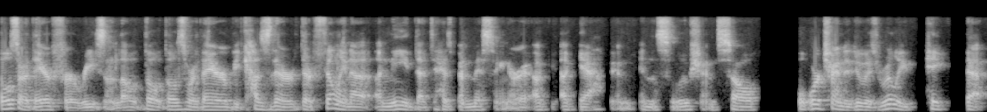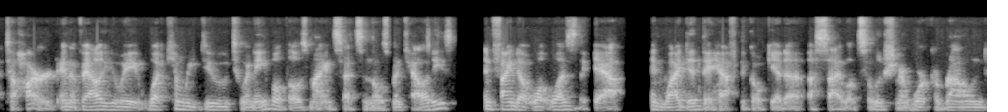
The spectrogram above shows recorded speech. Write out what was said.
those are there for a reason. Though, those were there because they're they're filling a, a need that has been missing or a, a, gap in, in the solution. So what we're trying to do is really take that to heart and evaluate what can we do to enable those mindsets and those mentalities and find out what was the gap and why did they have to go get a, a siloed solution or work around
